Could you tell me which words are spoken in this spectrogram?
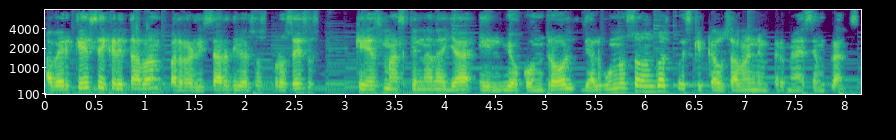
a ver qué secretaban para realizar diversos procesos, que es más que nada ya el biocontrol de algunos hongos pues que causaban enfermedades en plantas.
